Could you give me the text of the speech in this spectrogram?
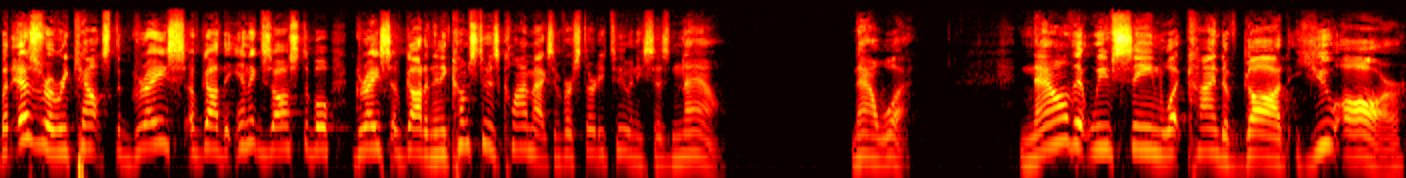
But Ezra recounts the grace of God, the inexhaustible grace of God. And then he comes to his climax in verse 32 and he says, Now, now what? Now that we've seen what kind of God you are,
